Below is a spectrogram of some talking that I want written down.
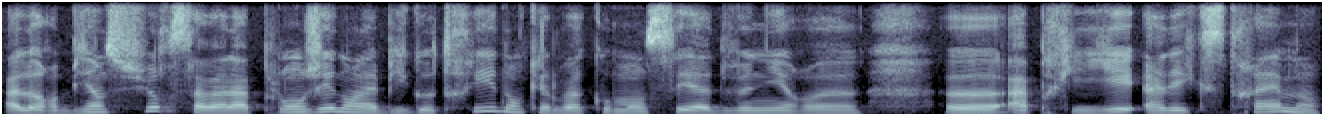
Alors, bien sûr, ça va la plonger dans la bigoterie, donc elle va commencer à devenir, euh, euh, à prier à l'extrême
